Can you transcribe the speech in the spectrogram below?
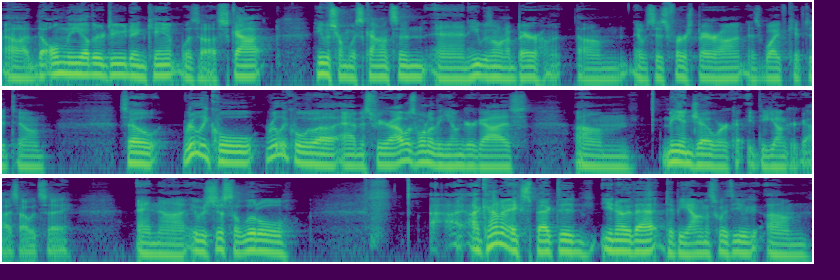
Uh, the only other dude in camp was uh, Scott. He was from Wisconsin and he was on a bear hunt. Um, it was his first bear hunt. His wife gifted to him. So really cool, really cool uh, atmosphere. I was one of the younger guys. Um, me and Joe were the younger guys, I would say and uh, it was just a little. I, I kind of expected, you know, that to be honest with you, um,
